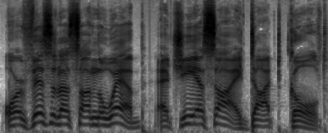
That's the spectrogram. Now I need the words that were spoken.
Or visit us on the web at gsi.gold.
